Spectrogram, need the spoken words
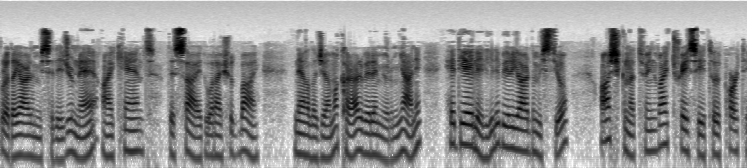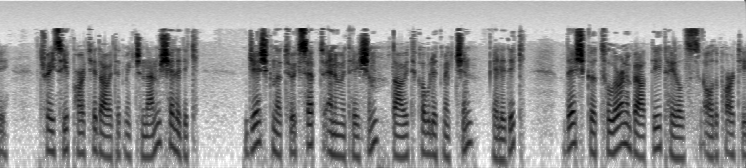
Burada yardım istediği cümleye I can't decide what I should buy. Ne alacağıma karar veremiyorum. Yani hediye ile ilgili bir yardım istiyor. A şıkkında to invite Tracy to the party. Tracy'yi partiye davet etmek için denmiş eledik. C şıkkında to accept an invitation. Daveti kabul etmek için eledik. D şıkkı to learn about details of the party.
